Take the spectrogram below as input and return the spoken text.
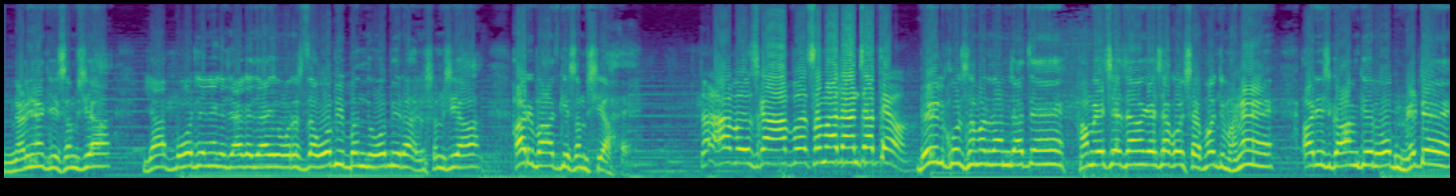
नलियाँ की समस्या यहाँ वोट देने के जाकर जाएगी वो रास्ता वो भी बंद वो भी समस्या हर बात की समस्या है। तो अब उसका आप समाधान चाहते हो? बिल्कुल समाधान चाहते हैं। हम ऐसे चाहेंगे ऐसा कोई सरपंच बने और इस गाँव के रोग मिटे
